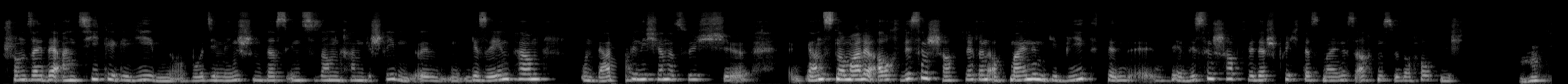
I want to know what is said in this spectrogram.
schon seit der Antike gegeben, wo die Menschen das in Zusammenhang geschrieben, äh, gesehen haben. Und da bin ich ja natürlich äh, ganz normale auch Wissenschaftlerin auf meinem Gebiet, denn äh, der Wissenschaft widerspricht das meines Erachtens überhaupt nicht. Mhm.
